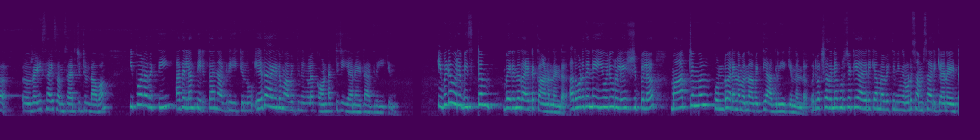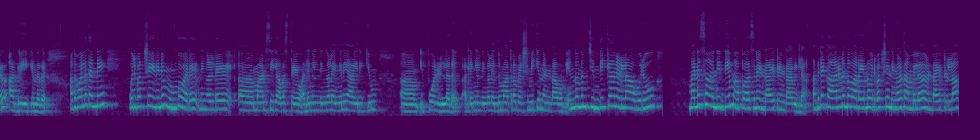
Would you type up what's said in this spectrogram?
റേസായി സംസാരിച്ചിട്ടുണ്ടാവാം. ഇപ്പോൾ ആ വ്യക്തി അതെല്ലാം തിരുത്താൻ ആഗ്രഹിക്കുന്നു. ഏതായാലും ആ വ്യക്തി നിങ്ങളെ കോണ്ടാക്ട് ചെയ്യാനായിട്ട് ആഗ്രഹിക്കുന്നു. ഇവിടെ ഒരു വിസ്റ്റം വരുന്നതായിട്ട് കാണുന്നുണ്ട്. അതുപോലെ തന്നെ ഈ ഒരു റിലേഷൻഷിപ്പിൽ മാറ്റങ്ങൾ കൊണ്ടുവരണമെന്ന് ആ വ്യക്തി ആഗ്രഹിക്കുന്നുണ്ട്. ഒരുപക്ഷെ അതിനെക്കുറിച്ചൊക്കെ ആയിരിക്കാം ആ വ്യക്തി നിങ്ങളോട് സംസാരിക്കാനായിട്ട് ആഗ്രഹിക്കുന്നത്. അതുപോലെ തന്നെ ഒരുപക്ഷെ ഇതിനു മുമ്പ് വരെ നിങ്ങളുടെ മാനസികാവസ്ഥയോ അല്ലെങ്കിൽ നിങ്ങൾ എങ്ങനെയായിരിക്കും ഇപ്പോഴുള്ളത് അല്ലെങ്കിൽ നിങ്ങൾ എന്തുമാത്രം വിഷമിക്കുന്നുണ്ടാവും എന്നൊന്നും ചിന്തിക്കാനുള്ള ഒരു മനസാന്നിധ്യം ആ പേഴ്സണ് ഉണ്ടായിട്ടുണ്ടാവില്ല. അതിന്റെ കാരണം എന്ന് പറയുന്നത് ഒരുപക്ഷെ നിങ്ങൾ തമ്മിൽ ഉണ്ടായിട്ടുള്ള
